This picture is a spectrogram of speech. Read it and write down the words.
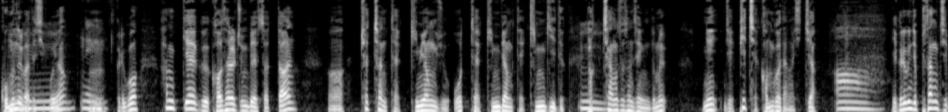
고문을 음, 받으시고요. 네. 음, 그리고 함께 그 거사를 준비했었던 어, 최천택, 김영주, 오택, 김병태, 김기득, 음. 박창수 선생님 등을 이 이제 피체 검거당하시죠. 아, 예, 그리고 이제 부상 지,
